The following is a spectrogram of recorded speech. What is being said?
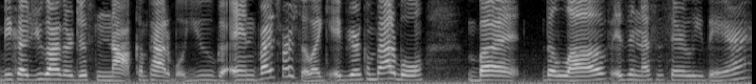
because you guys are just not compatible. You and vice versa. Like if you're compatible but the love isn't necessarily there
